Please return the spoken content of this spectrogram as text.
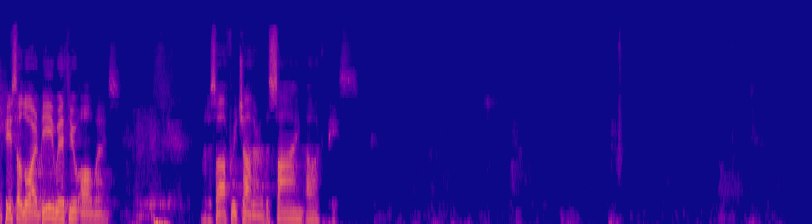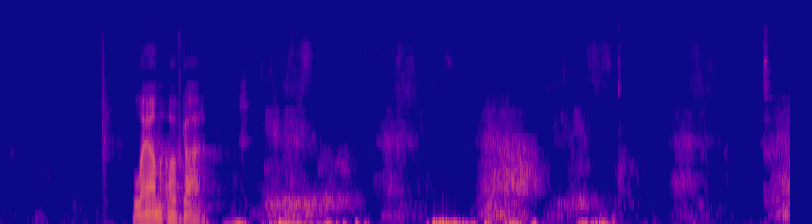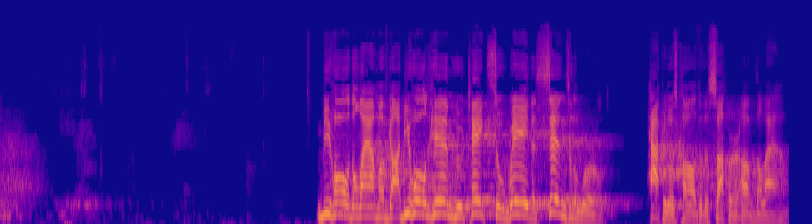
The peace of the Lord be with you always. Let us offer each other the sign of peace. Lamb of God. Behold the Lamb of God. Behold him who takes away the sins of the world. Happy those called to the supper of the Lamb.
